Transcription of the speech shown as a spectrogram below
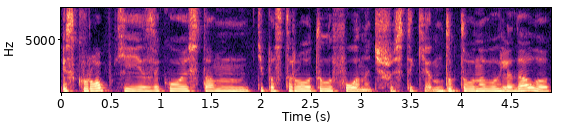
із коробки, з якогось там, типу, старого телефона чи щось таке. Ну, Тобто воно виглядало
